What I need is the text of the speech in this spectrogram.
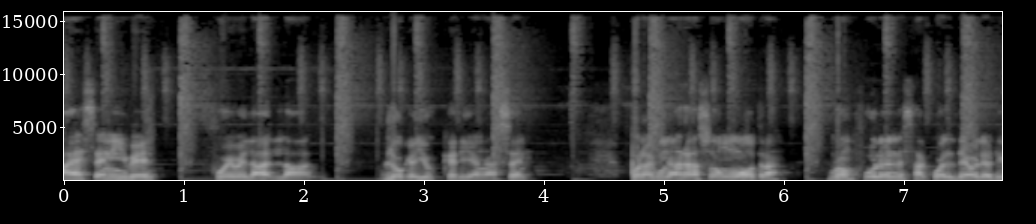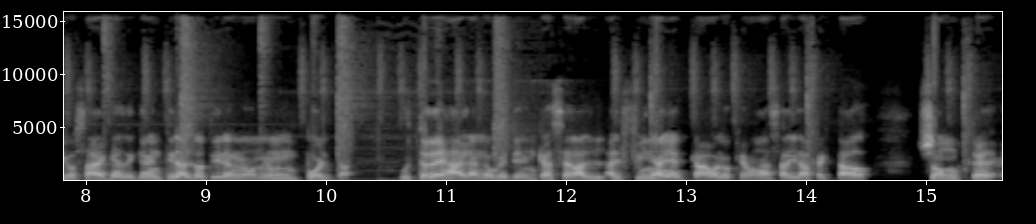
A, ese nivel fue lo que ellos querían hacer. Por alguna razón u otra, Ron Fuller le sacó el dedo y le dijo, ¿sabes qué? Si quieren tirarlo, tírenlo, a mí no me importa. Ustedes hagan lo que tienen que hacer. Al, final y al cabo, los que van a salir afectados son ustedes.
